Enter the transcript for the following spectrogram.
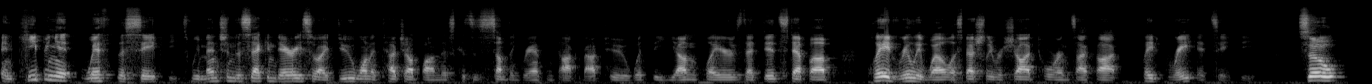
and keeping it with the safeties. We mentioned the secondary, so I do want to touch up on this because this is something Grantham talked about too with the young players that did step up, played really well, especially Rashad Torrence, I thought played great at safety. So,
